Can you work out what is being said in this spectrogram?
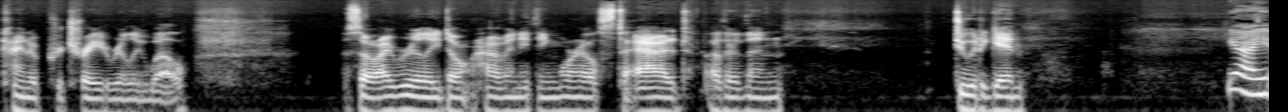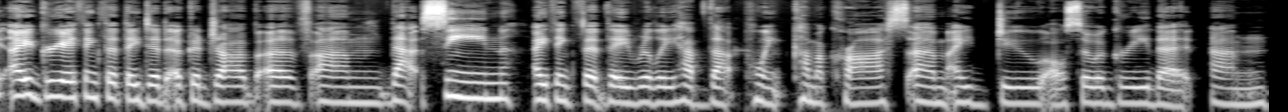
kind of portrayed really well so I really don't have anything more else to add other than do it again. Yeah, I, I agree. I think that they did a good job of um, that scene. I think that they really have that point come across. Um, I do also agree that, um,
